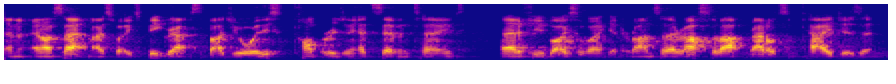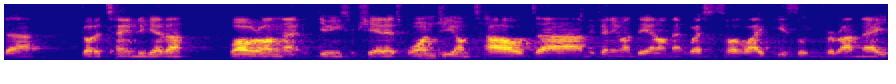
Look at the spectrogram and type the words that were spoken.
and, and I say it most weeks, big raps to Budgie This comp originally had seven teams. They had a few blokes that weren't getting a run, so they rustled up, rattled some cages, and uh, got a team together. While we're on that, giving some shout outs, Wangi, I'm told, um, if anyone down on that western side of the lake is looking for a run, they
